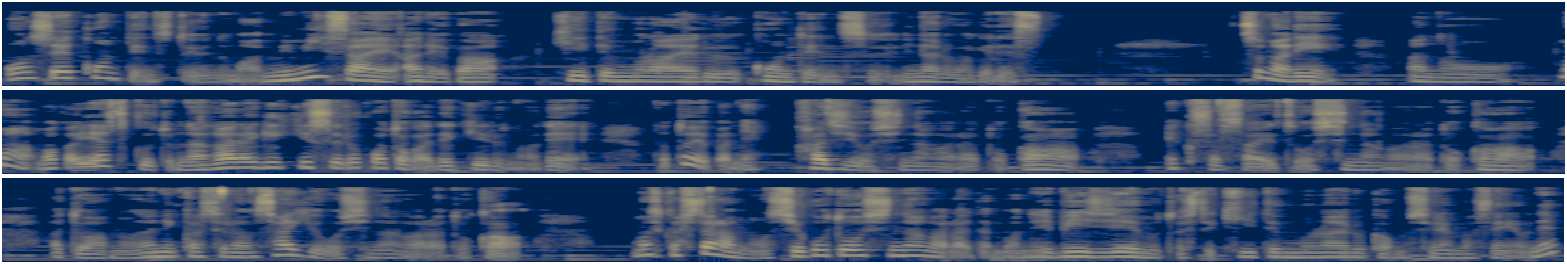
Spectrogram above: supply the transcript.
音声コンテンツというのは耳さえあれば聞いてもらえるコンテンツになるわけです。つまり、あの、まあ、わかりやすく言うと、ながら聞きすることができるので、例えばね、家事をしながらとか、エクササイズをしながらとか、あとあの、何かしらの作業をしながらとか、もしかしたらあの、仕事をしながらでもね、BGM として聞いてもらえるかもしれませんよね。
